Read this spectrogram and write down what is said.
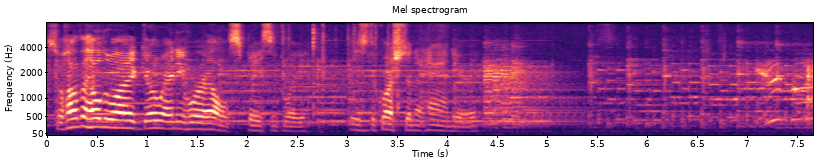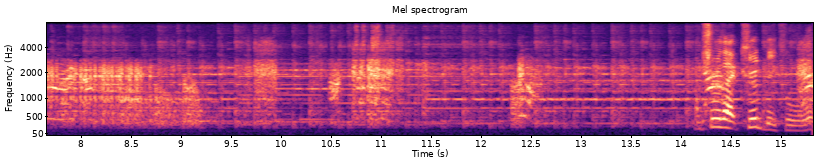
So how the hell do I go anywhere else, basically? Is the question at hand here. Sure that could be cool. I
